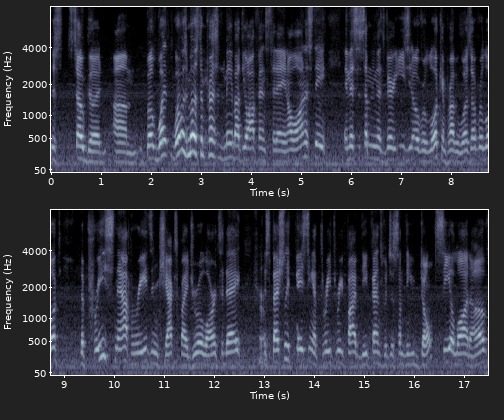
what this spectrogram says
just so good. Um, but what what was most impressive to me about the offense today, in all honesty, and this is something that's very easy to overlook and probably was overlooked, the pre-snap reads and checks by Drew Allar today Sure. especially facing a 3-3-5 defense, which is something you don't see a lot of,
